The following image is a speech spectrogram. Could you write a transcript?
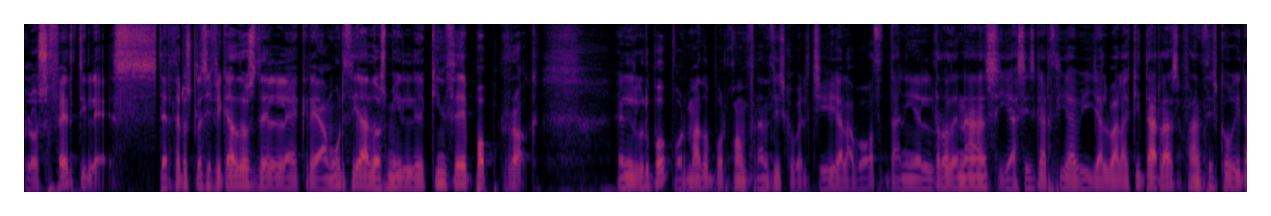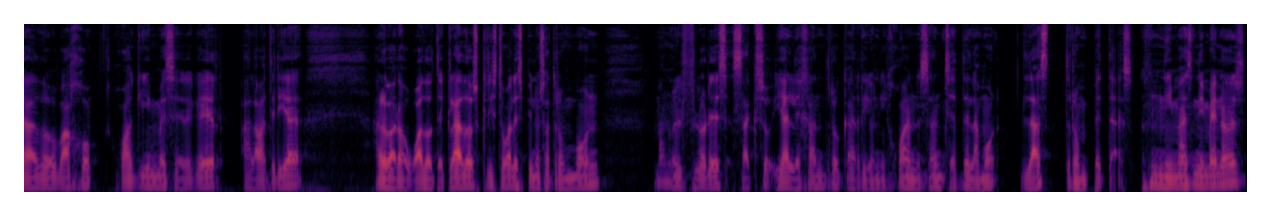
los fértiles. Terceros clasificados del Crea Murcia 2015 Pop Rock. El grupo, formado por Juan Francisco Belchí a la voz, Daniel Ródenas y Asís García Villalba a las guitarras, Francisco Guirado bajo, Joaquín Meseguer a la batería, Álvaro Aguado teclados, Cristóbal Espinosa trombón, Manuel Flores saxo y Alejandro Carrión y Juan Sánchez del Amor las trompetas. Ni más ni menos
